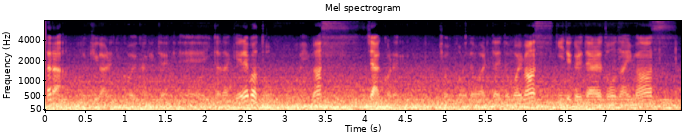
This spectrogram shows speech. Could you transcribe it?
たらお気軽に声かけて、えいただければと思います思います。じゃあこれ今日これで終わりたいと思います。聞いてくれてありがとうございます。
